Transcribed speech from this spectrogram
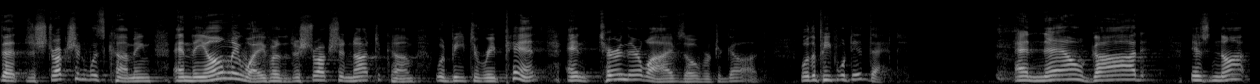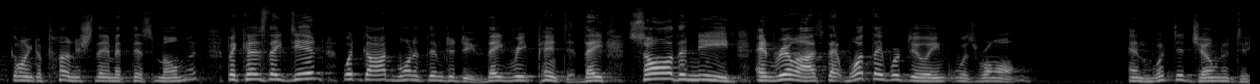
that destruction was coming, and the only way for the destruction not to come would be to repent and turn their lives over to God. Well, the people did that. And now God is not going to punish them at this moment because they did what God wanted them to do. They repented. They saw the need and realized that what they were doing was wrong. And what did Jonah do?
